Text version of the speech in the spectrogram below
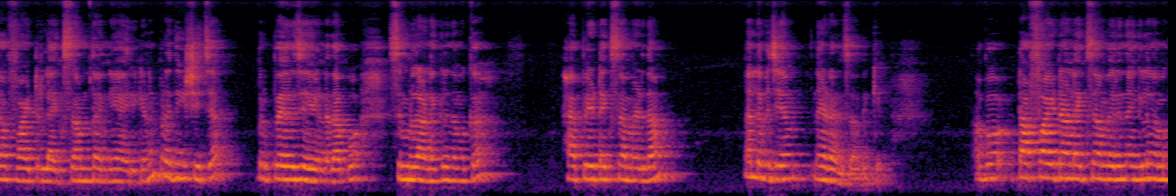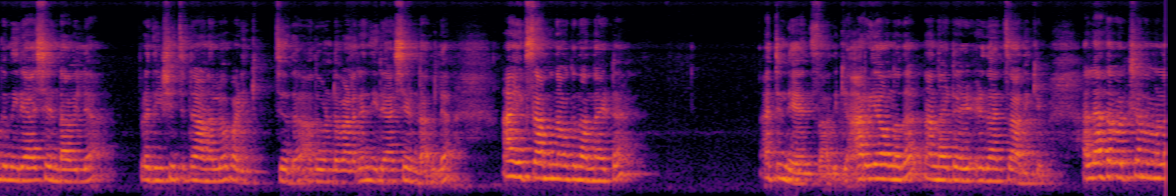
ടഫായിട്ടുള്ള എക്സാം തന്നെയായിരിക്കണം പ്രതീക്ഷിച്ച് പ്രിപ്പയർ ചെയ്യേണ്ടത്. അപ്പോൾ സിമ്പിളാണെങ്കിൽ നമുക്ക് ഹാപ്പി ആയിട്ട് എക്സാം എഴുതാം. നല്ല വിജയം നേടാൻ സാധിക്കും. അപ്പോൾ ടഫായിട്ടാണ് എക്സാം വരുന്നതെങ്കിൽ നമുക്ക് നിരാശ ഉണ്ടാവില്ല. പ്രതീക്ഷിച്ചിട്ടാണല്ലോ പഠിച്ചത്. അതുകൊണ്ട് വളരെ നിരാശ ഉണ്ടാവില്ല. ആ എക്സാം നമുക്ക് നന്നായിട്ട് അറ്റൻഡ് ചെയ്യാൻ സാധിക്കും. അറിയാവുന്നത് നന്നായിട്ട് എഴുതാൻ സാധിക്കും. അല്ലാത്ത പക്ഷം നമ്മൾ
